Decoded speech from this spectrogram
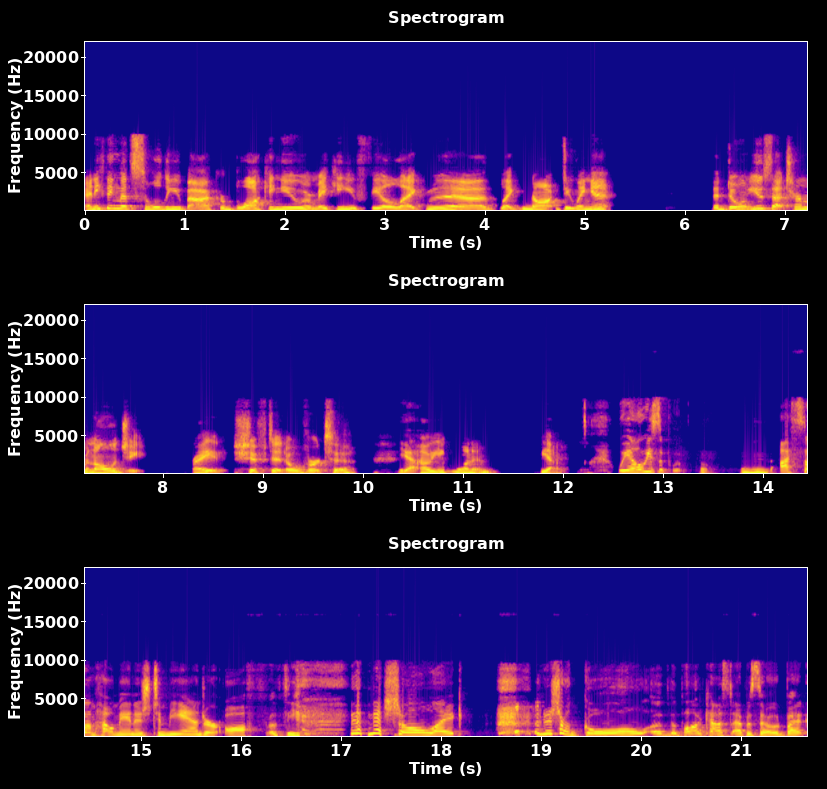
Anything that's holding you back or blocking you or making you feel like like not doing it, then don't use that terminology. Right? Shift it over to yeah how you want to. Yeah. We always I somehow managed to meander off of the initial like initial goal of the podcast episode, but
